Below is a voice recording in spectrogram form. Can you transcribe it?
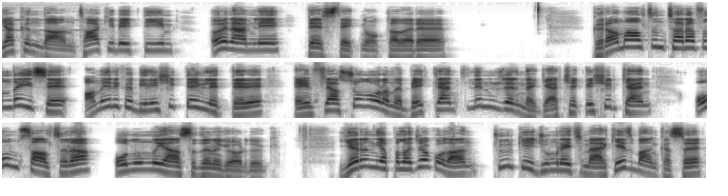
yakından takip ettiğim önemli destek noktaları. Gram altın tarafında ise Amerika Birleşik Devletleri enflasyon oranı beklentilerin üzerinde gerçekleşirken ons altına olumlu yansıdığını gördük. Yarın yapılacak olan Türkiye Cumhuriyet Merkez Bankası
